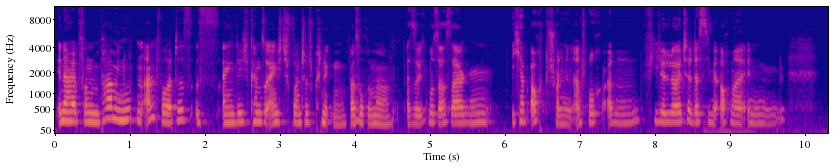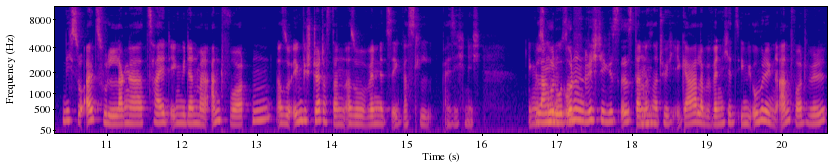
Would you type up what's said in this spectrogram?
innerhalb von ein paar Minuten antwortest, ist eigentlich, kannst du eigentlich die Freundschaft knicken, was auch immer. Also ich muss auch sagen, ich habe auch schon den Anspruch an viele Leute, dass sie mir auch mal in nicht so allzu langer Zeit irgendwie dann mal antworten. Also irgendwie stört das dann. Also wenn jetzt irgendwas, weiß ich nicht, irgendwas un Unwichtiges ist, dann mhm. ist natürlich egal. Aber wenn ich jetzt irgendwie unbedingt eine Antwort will,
